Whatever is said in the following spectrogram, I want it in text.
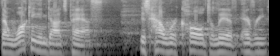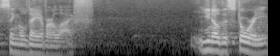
that walking in God's path is how we're called to live every single day of our life. You know the story,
